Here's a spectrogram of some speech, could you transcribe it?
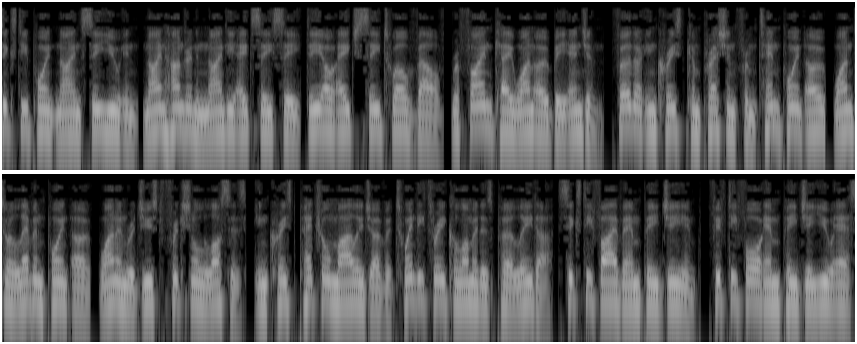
60.9 cu in 998 cc DOHC 12 valve, refined K10B engine, further increased compression from 10.0, 1 to 11.0, 1 and reduced frictional losses, increased petrol mileage over 23 km per litre 65 mpg imp, 54 mpg US,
